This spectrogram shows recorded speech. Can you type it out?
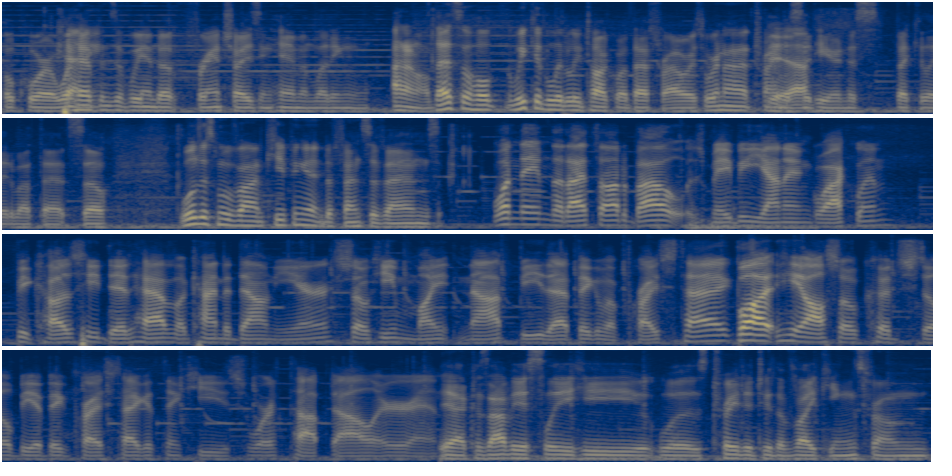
Okwara. What happens if we end up franchising him and letting. I don't know. That's a whole. We could literally talk about that for hours. We're not trying to sit here and just speculate about that. So we'll just move on, keeping it in defensive ends. One name that I thought about was maybe Yannick Ngakoue because he did have a kind of down year, so he might not be that big of a price tag, but he also could still be a big price tag. I think he's worth top dollar and Yeah, because obviously he was traded to the Vikings from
